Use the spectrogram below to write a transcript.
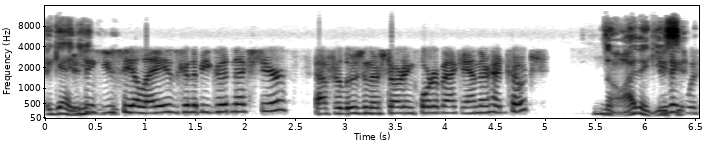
again, Do you, think UCLA is going to be good next year after losing their starting quarterback and their head coach? No, I think UC, think with-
